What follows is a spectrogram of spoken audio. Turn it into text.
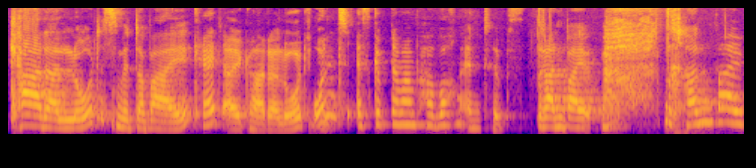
Kader Loth ist mit dabei. Cat Al Kadalot. Und es gibt noch mal ein paar Wochenendtipps. Dran bei. dran bei.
